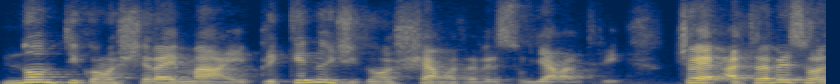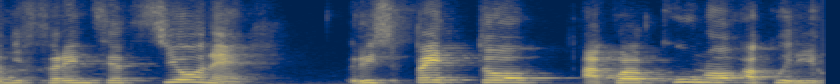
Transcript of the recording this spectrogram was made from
non ti conoscerai mai, perché noi ci conosciamo attraverso gli altri, cioè attraverso la differenziazione rispetto a qualcuno a cui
